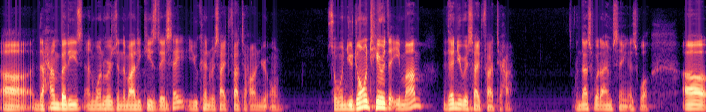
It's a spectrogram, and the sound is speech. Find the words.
uh, the Hanbalis and one version the Malikis, they say, you can recite Fatiha on your own. So when you don't hear the imam, then you recite Fatiha. And that's what I'm saying as well. Uh,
